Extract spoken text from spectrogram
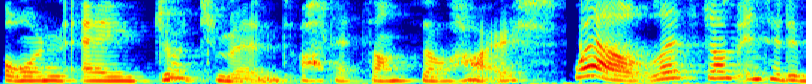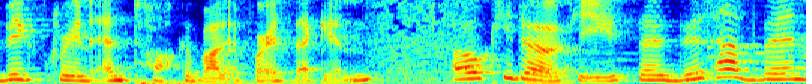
on a judgment. Oh, that sounds so harsh. Well, let's jump into the big screen and talk about it for a second. Okie dokie, so this has been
